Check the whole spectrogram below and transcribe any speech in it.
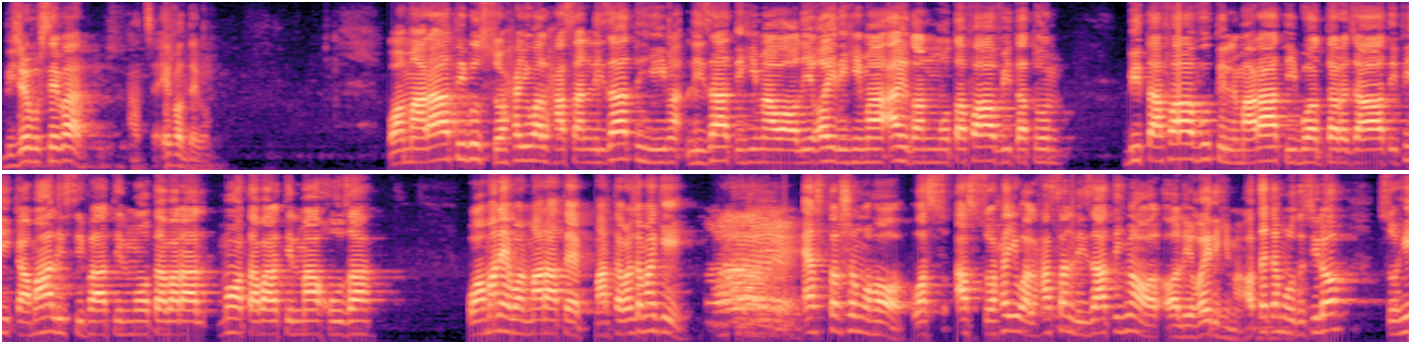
বিষয় বুঝতে এবার? আচ্ছা এরপর দেখো। ومراتب الصحيح والحسن لذاتهما لذاتهما ولغيرهما أيضا متفاوتة بتفاوت المراتب والدرجات في كمال الصفات المعتبرة المعتبرة المأخوذة ومن এবং মারাতেব মারতাবা জামা কি স্তর সমূহ সহি ওয়াল হাসান লিজাতিহিমা অলিগৈরিহিমা অর্থাৎ এটা মূলত ছিল সহি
